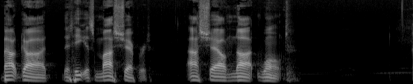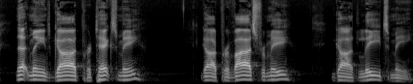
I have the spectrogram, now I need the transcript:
about God, that He is my shepherd, I shall not want. That means God protects me, God provides for me, God leads me.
